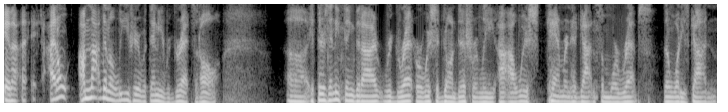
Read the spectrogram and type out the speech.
and I I don't I'm not going to leave here with any regrets at all. Uh, if there's anything that I regret or wish had gone differently, I, I wish Cameron had gotten some more reps than what he's gotten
